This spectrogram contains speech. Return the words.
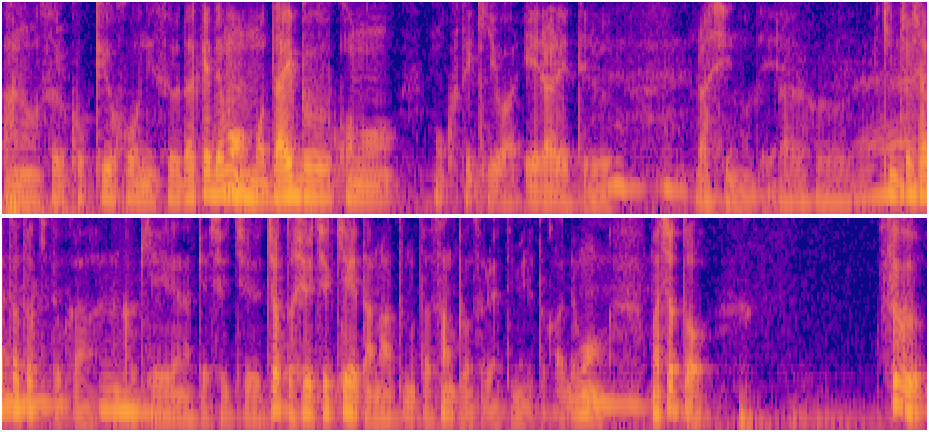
あのそれ呼吸法にするだけでももうだいぶこの目的は得られてるらしいので。なるほどね。緊張しちゃった時とかうんなんか気合い入れなきゃ集中ちょっと集中切れたなと思ったら3分それやってみるとかでも、まあ、ちょっとすぐ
